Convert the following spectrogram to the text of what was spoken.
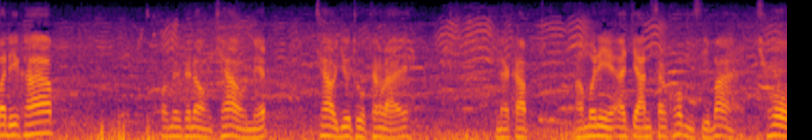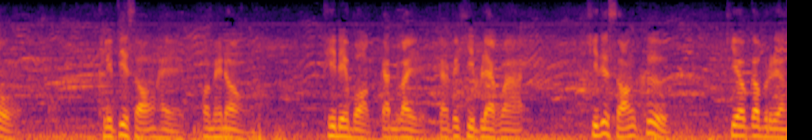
วัสดีครับพ่อแม่พี่น้องชาวเน็ตชาว YouTube ทั้งหลายนะครับเอามื่อนี้อาจารย์สังคมสีมาโชว์คลิปที่สองให้พ่อแม่พี่น้องที่ได้บอกกันไว้ตั้งแต่คลิปแรกว่า คลิปที่สองคือเกี่ยวกับเรื่อง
